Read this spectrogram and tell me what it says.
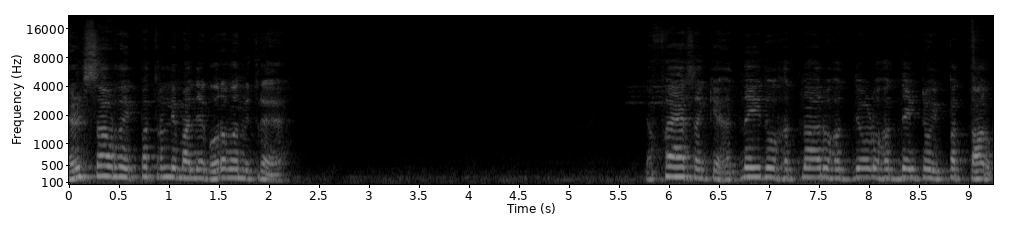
ಎರಡು ಸಾವಿರದ ಇಪ್ಪತ್ತರಲ್ಲಿ ಮಾನ್ಯ ಗೌರವಾನ್ವಿತರೆ ಎಫ್ ಐ ಆರ್ ಸಂಖ್ಯೆ ಹದಿನೈದು, ಹದಿನಾರು, ಹದಿನೇಳು, ಹದಿನೆಂಟು, ಇಪ್ಪತ್ತಾರು.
